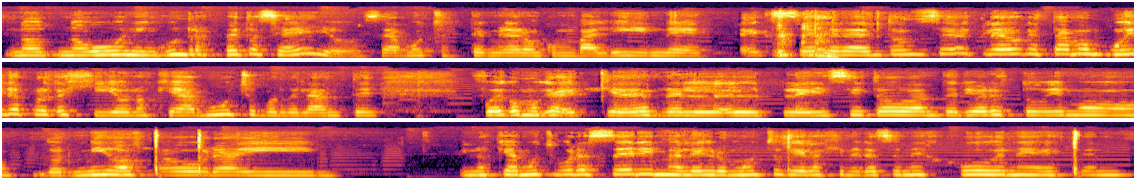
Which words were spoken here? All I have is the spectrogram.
No, no, hubo ningún respeto hacia ellos, o sea, muchos terminaron con balines, etcétera. Entonces, creo que estamos muy desprotegidos, nos queda mucho por delante. Fue como que, que desde el, plebiscito anterior estuvimos dormidos hasta ahora y, y, nos queda mucho por hacer y me alegro mucho que las generaciones jóvenes estén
